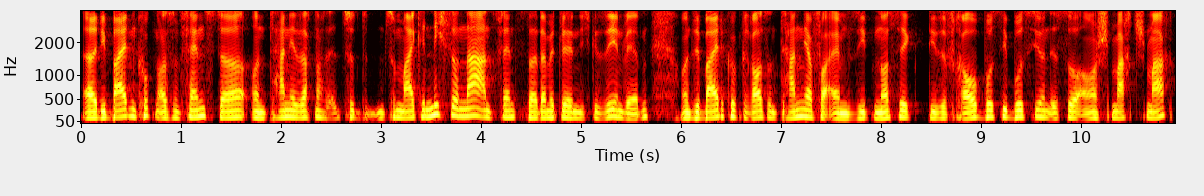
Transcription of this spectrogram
äh, die beiden gucken aus dem Fenster und Tanja sagt noch zu, zu Maike, nicht so nah ans Fenster, damit wir nicht gesehen werden. Und sie beide gucken raus und Tanja vor allem sieht Nosek, diese Frau, Bussi Bussi und ist so, oh, schmacht, schmacht,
